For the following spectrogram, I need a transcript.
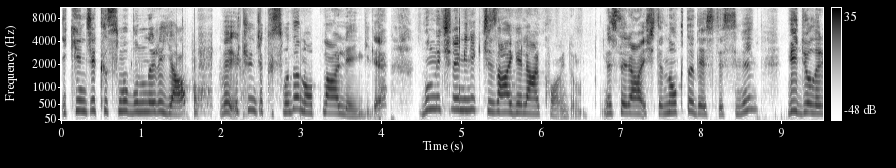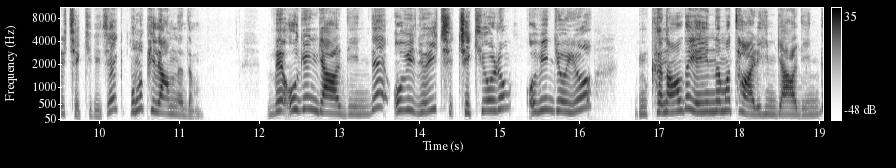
İkinci kısmı bunları yap ve üçüncü kısmı da notlarla ilgili. Bunun içine minik çizelgeler koydum. Mesela işte nokta destesinin videoları çekilecek. Bunu planladım. Ve o gün geldiğinde o videoyu çekiyorum. O videoyu kanalda yayınlama tarihim geldiğinde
